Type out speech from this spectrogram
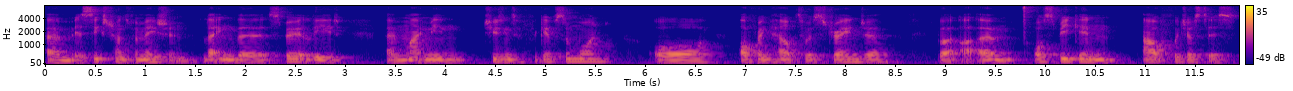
um, it seeks transformation. Letting the spirit lead um, might mean choosing to forgive someone or offering help to a stranger, but uh, um, or speaking out for justice.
